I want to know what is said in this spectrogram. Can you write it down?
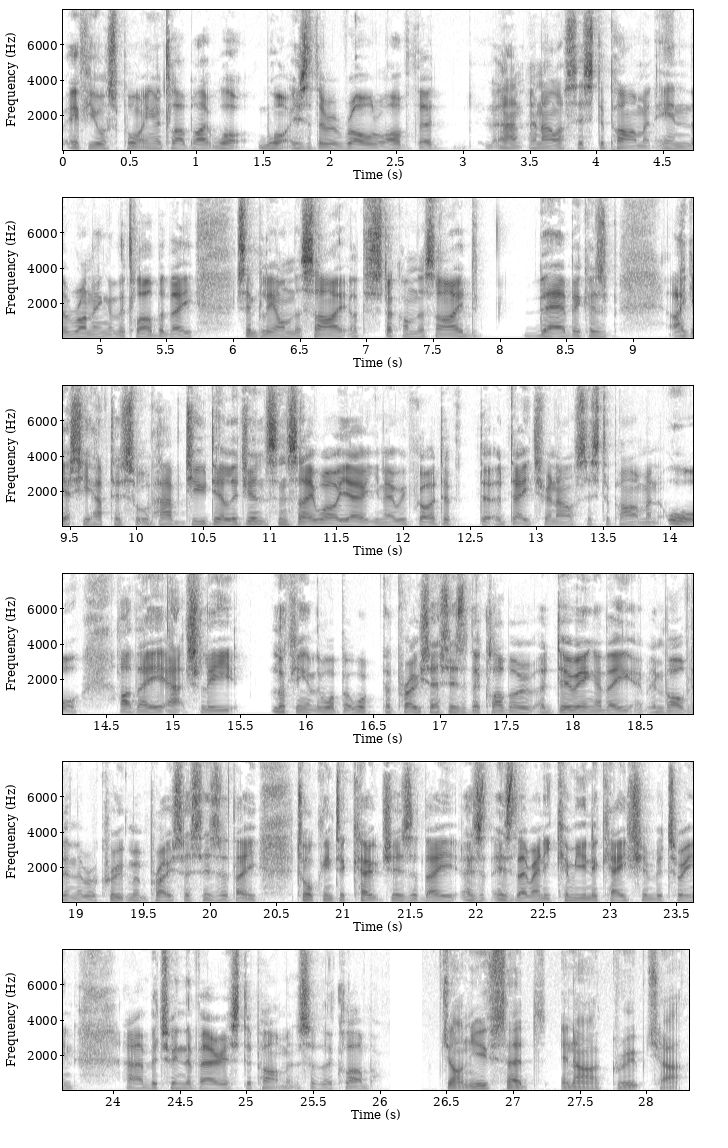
if you're supporting a club, like what what is the role of the analysis department in the running of the club? Are they simply on the side, stuck on the side, there because I guess you have to sort of have due diligence and say, well, yeah, you know, we've got a, a data analysis department, or are they actually looking at the, what, what the processes of the club are, are, doing? Are they involved in the recruitment processes? Are they talking to coaches? Are they is, is there any communication between uh, between the various departments of the club? John, you've said in our group chat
